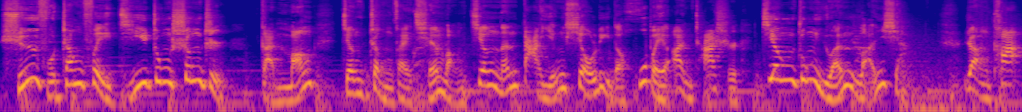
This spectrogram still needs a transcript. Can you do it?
巡抚张费急中生智。赶忙将正在前往江南大营效力的湖北按察使江中源拦下，让他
